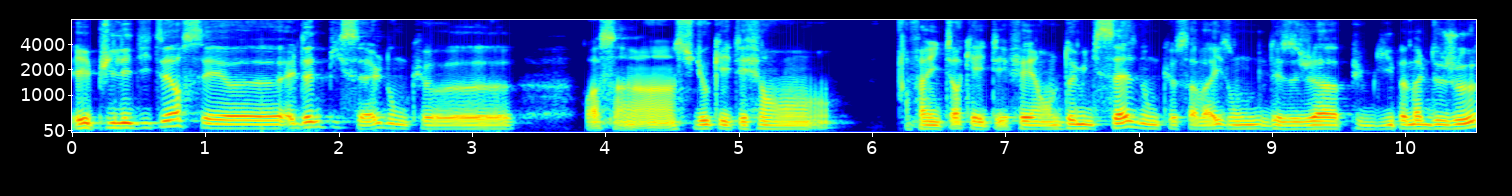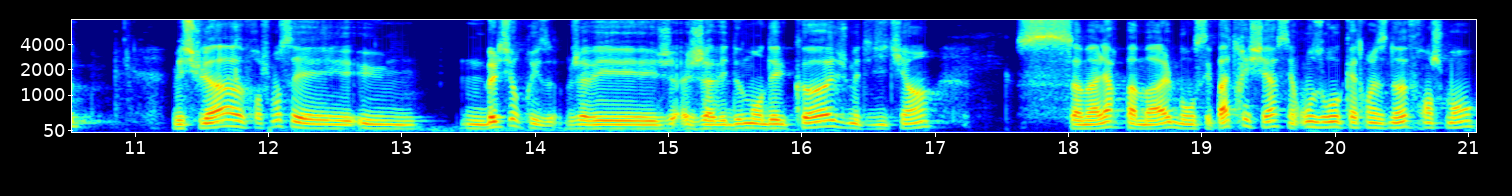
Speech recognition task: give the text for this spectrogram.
Et puis l'éditeur, c'est euh, Elden Pixel, donc euh, c'est un studio qui a été fait en, enfin un éditeur qui a été fait en 2016, donc euh, ça va, ils ont déjà publié pas mal de jeux. Mais celui-là, franchement, c'est une, une belle surprise. J'avais, j'a- j'avais demandé le code, je m'étais dit tiens, ça m'a l'air pas mal. Bon, c'est pas très cher, c'est 11,99€. Franchement,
